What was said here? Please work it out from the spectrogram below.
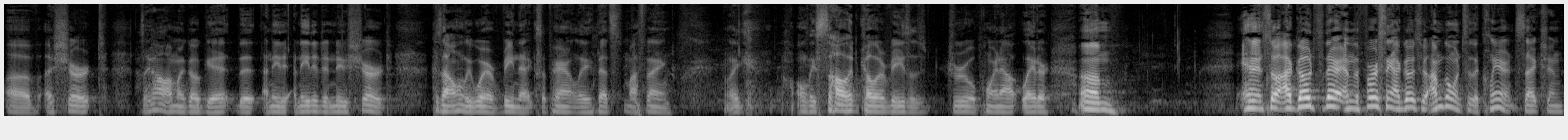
of a shirt. I was like, oh, I'm going to go get the, I needed, I needed a new shirt because I only wear v-necks, apparently. That's my thing. Like, only solid color V's, as Drew will point out later. Um, and so I go to there, and the first thing I go to, I'm going to the clearance section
